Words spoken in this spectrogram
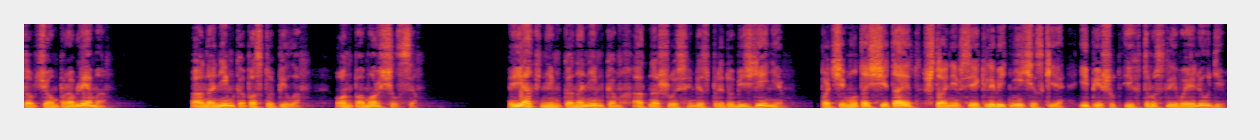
то в чем проблема?» Анонимка поступила. Он поморщился. Я к ним, к анонимкам, отношусь без предубеждения. Почему-то считают, что они все клеветнические и пишут их трусливые люди.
